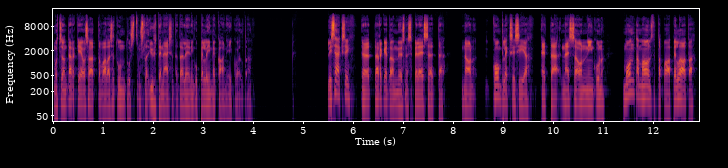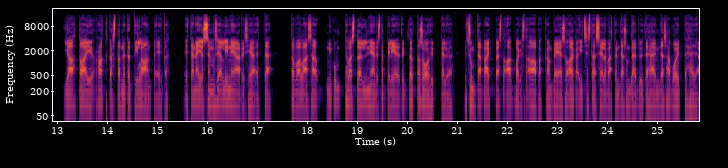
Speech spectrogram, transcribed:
Mutta se on tärkeä osa, että tavallaan se tuntuu sitten yhtenäiseltä tälleen niin kuin pelimekaniikoiltaan. Lisäksi tärkeää on myös näissä peleissä, että nämä on kompleksisia, että näissä on niin kuin monta mahdollista tapaa pelata ja tai ratkaista näitä tilanteita. Että ne ei ole semmoisia lineaarisia, että tavallaan sä niin kuin pelasit lineaarista peliä, että pitää tasohyppelyä, että sun pitää päästä paikasta A paikkaan B, ja se on aika itsestään selvää, että mitä sun täytyy tehdä ja mitä sä voit tehdä, ja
